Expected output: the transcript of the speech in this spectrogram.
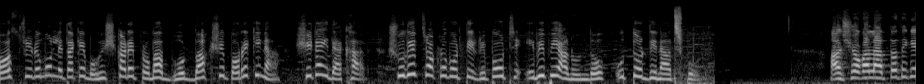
দশ তৃণমূল নেতাকে বহিষ্কারের প্রভাব ভোট বাক্সে পড়ে কিনা সেটাই দেখার। সুদীপ চক্রবর্তীর রিপোর্ট এবিপি আনন্দ উত্তর দিনাজপুর। আজ সকাল আটটা থেকে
